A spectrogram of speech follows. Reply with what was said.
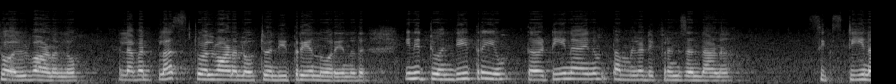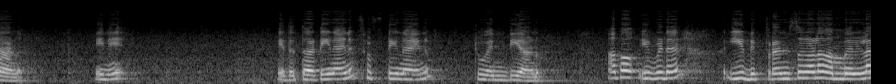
ട്വൽവ് ആണല്ലോ. ലെവൻ പ്ലസ് ട്വൽവ് ആണല്ലോ ട്വന്റി ത്രീ എന്ന് പറയുന്നത്. ഇനി ട്വന്റി ത്രീയും തേർട്ടി നയനും തമ്മിലുള്ള ഡിഫറൻസ് എന്താണ്? സിക്സ്റ്റീൻ ആണ്. ഇനി ഇത് തേർട്ടി നയനും ഫിഫ്റ്റി നയനും ട്വന്റി ആണ്. അപ്പോൾ ഇവിടെ ഈ ഡിഫറൻസുകൾ തമ്മിലുള്ള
